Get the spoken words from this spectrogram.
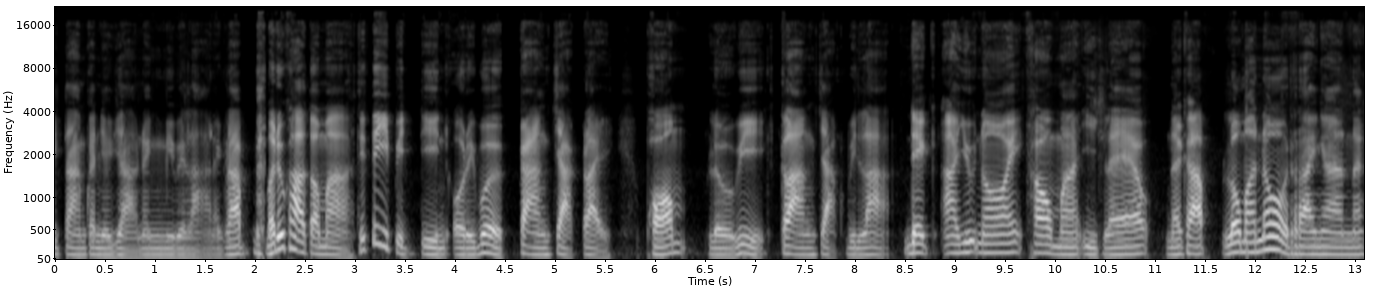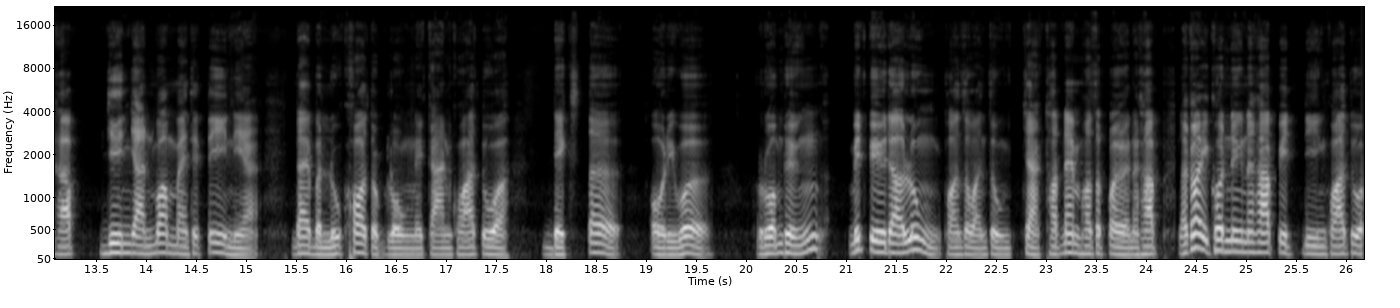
ติดตามกันยาวๆในมีเวลานะครับ มาดูข่าวต่อมาซิตี้ปิดดีนโอริเวอร์ กลางจากไกล พร้อมเลวี่กลางจากวิลล่า เด็กอายุน้อยเข้ามาอีกแล้วนะครับโรมาโนรายงานนะครับ ยืนยันว่าแมนซิตี้เนี่ย ได้บรรลุข้อตกลงในการคว้าตัวเด็กสเตอร์โอริเวอร์ รวมถึงมิดฟิลด์ดาวรุ่งพรสวรรค์สูงจากท็อตแนมฮอสเปอร์นะครับ แล้วก็อีกคนหนึ่งนะครับ ปิดดีนคว้าตัว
